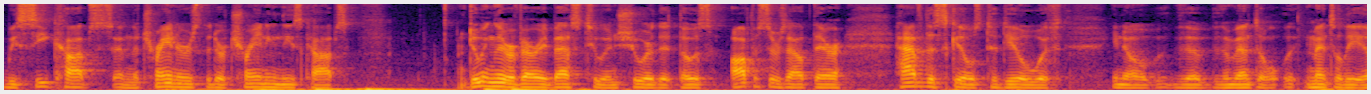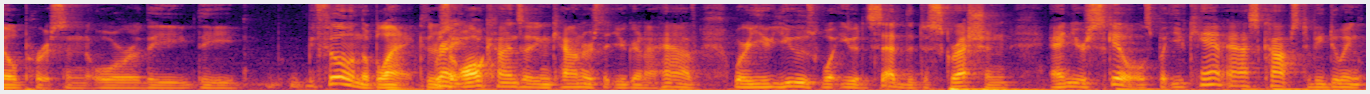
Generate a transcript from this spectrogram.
we see cops and the trainers that are training these cops doing their very best to ensure that those officers out there have the skills to deal with you know the the mental mentally ill person or the the fill in the blank. There's Right. all kinds of encounters that you're going to have where you use what you had said, the discretion and your skills, but you can't ask cops to be doing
